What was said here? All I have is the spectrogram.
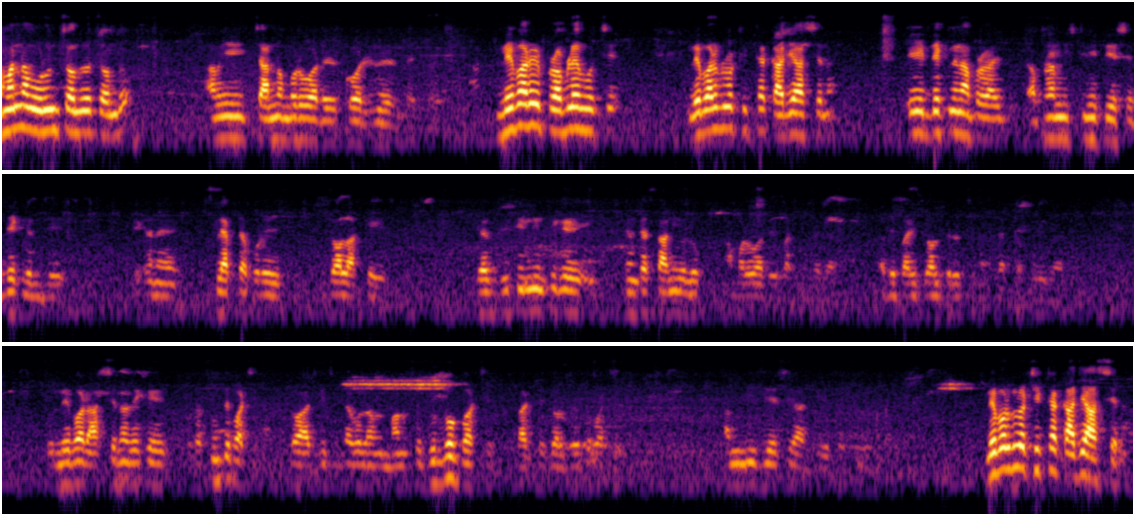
আমার নাম অরুণ চন্দ্র চন্দ্র আমি চার নম্বর ওয়ার্ডের কোঅর্ডিনেটর লেবারের প্রবলেম হচ্ছে। লেবারগুলো ঠিকঠাক কাজে আসছে না। এই দেখলেন আপনারা আপনারা মিষ্টি নিতে এসে দেখলেন যে এখানে স্ল্যাবটা পরে জল আটকে গেছে। যাক দু তিন দিন থেকে এখানকার স্থানীয় লোক আমার ওয়ার্ডের বাসিন্দারা তাদের বাড়ি জল বেরোচ্ছে না স্ল্যাবটা পড়ে যাওয়ার তো লেবার আসছে না দেখে ওটা তুলতে পারছি না। তো আজকে চিন্তা করলাম মানুষের দুর্ভোগ বাড়ছে, বাড়িতে জল বেরোতে পারছে না। আমি নিজে এসে তুলে দিলাম। লেবারগুলো ঠিকঠাক কাজে আসছে না।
